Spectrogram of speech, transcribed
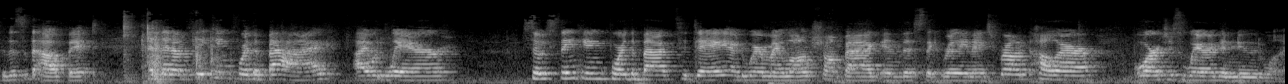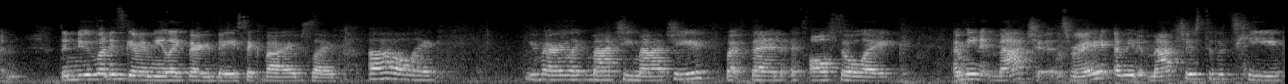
So this is the outfit. And then I'm thinking for the bag, I would wear, so I was thinking for the bag today, I'd wear my Longchamp bag in this like really nice brown color or just wear the nude one. The nude one is giving me like very basic vibes like, oh, like you're very like matchy matchy, but then it's also like I mean, it matches, right? I mean, it matches to the T.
